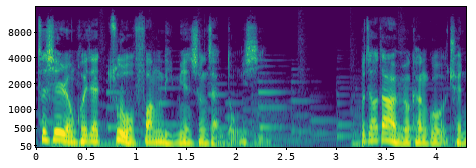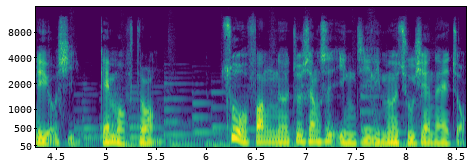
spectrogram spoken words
这些人会在作坊里面生产东西。不知道大家有没有看过《权力游戏》（Game of Thrones）？作坊呢，就像是影集里面会出现那一种，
